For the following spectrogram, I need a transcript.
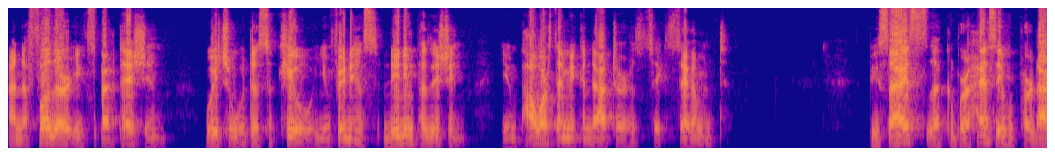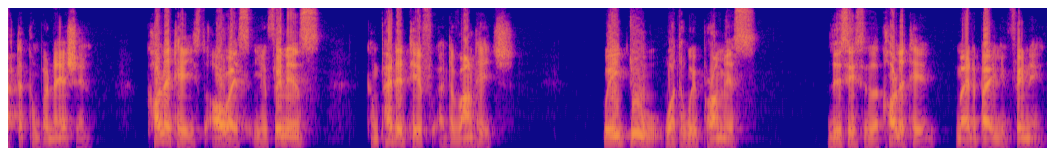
and further expectation which would secure Infineon's leading position in power semiconductor segment. Besides the comprehensive product combination, quality is always Infineon's competitive advantage. We do what we promise. This is the quality made by Infineon.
